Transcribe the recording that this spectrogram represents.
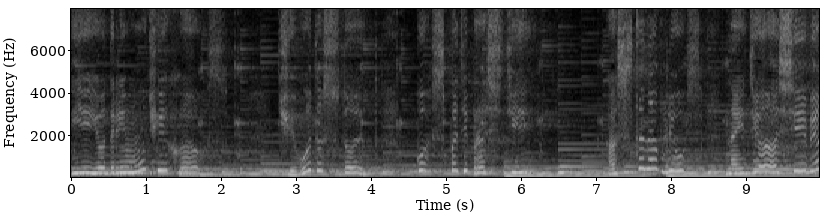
ее дремучий хаос, чего-то стоит, Господи, прости. Остановлюсь, найдя себе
